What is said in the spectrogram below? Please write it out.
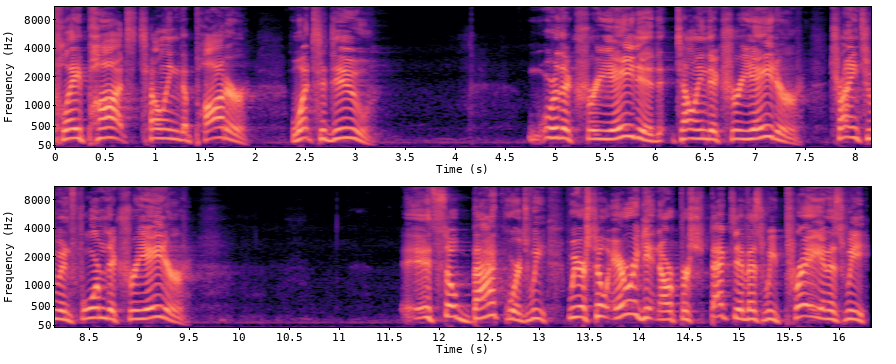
clay pot telling the potter what to do. Or the created telling the creator trying to inform the Creator. It's so backwards. We, we are so arrogant in our perspective as we pray and as we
